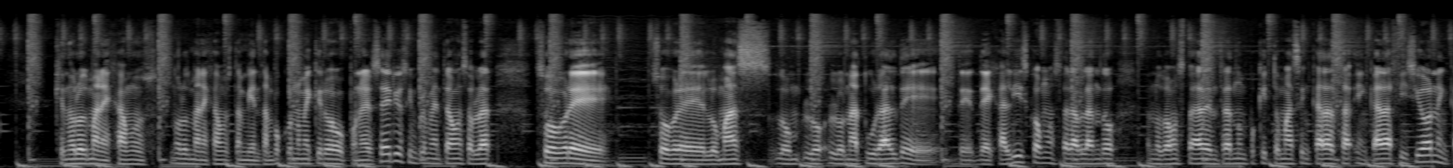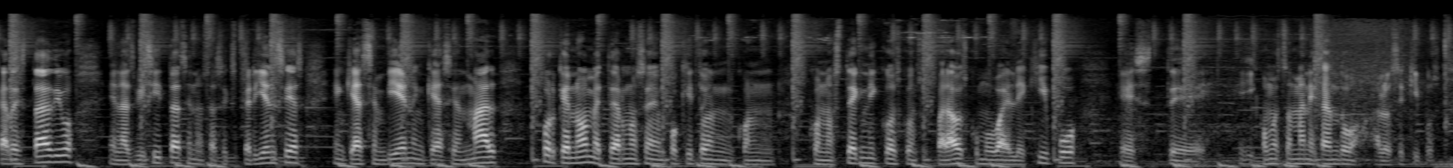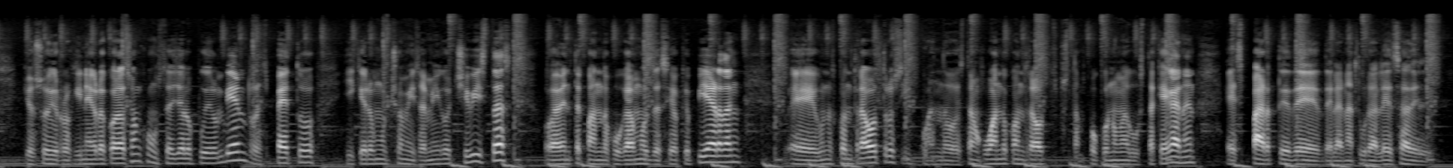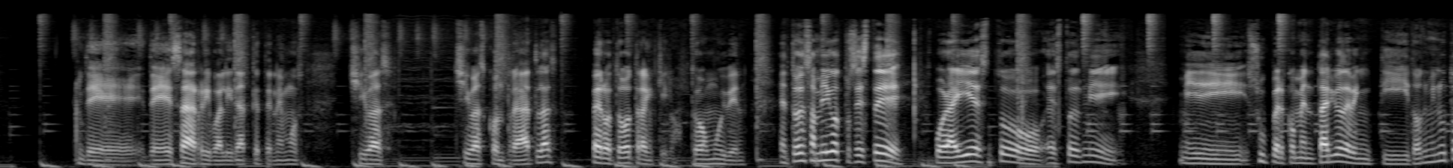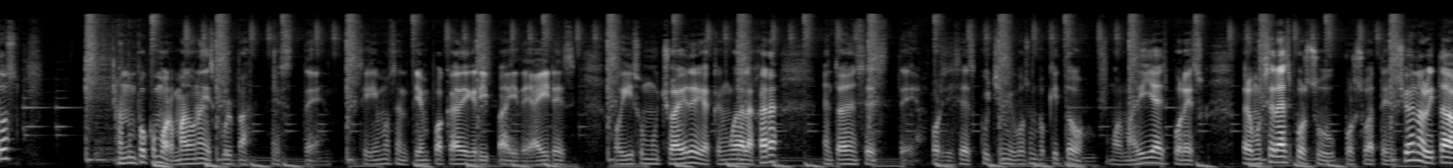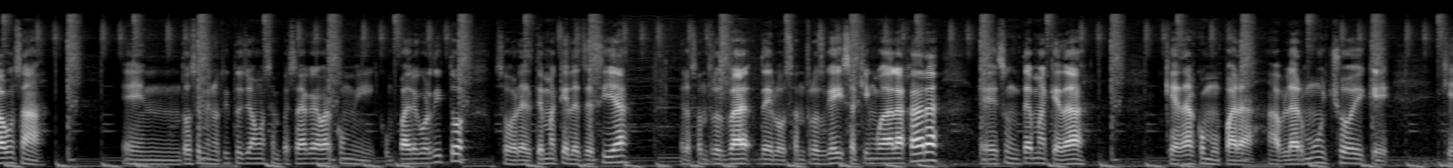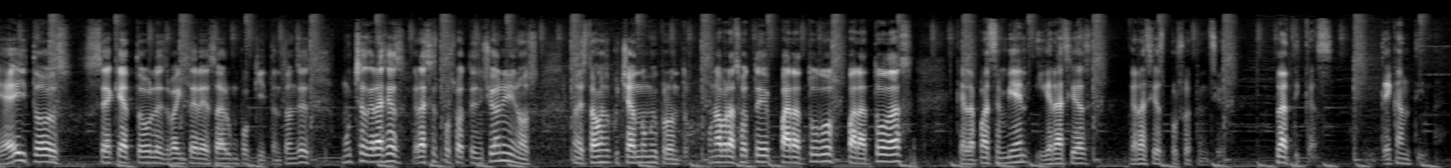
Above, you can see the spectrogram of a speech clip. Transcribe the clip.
que no los manejamos, no los manejamos tan bien. Tampoco no me quiero poner serio, simplemente vamos a hablar sobre sobre lo más lo, natural de, Jalisco. Vamos a estar hablando, nos vamos a estar adentrando un poquito más en cada, en cada afición, en cada estadio, en las visitas, en nuestras experiencias, en qué hacen bien, en qué hacen mal. ¿Por qué no meternos un poquito con, con, los técnicos, con sus parados, cómo va el equipo? Este, y cómo están manejando a los equipos. Yo soy rojinegro de corazón, como ustedes ya lo pudieron bien, respeto y quiero mucho a mis amigos chivistas. Obviamente cuando jugamos deseo que pierdan eh, unos contra otros y cuando están jugando contra otros pues tampoco no me gusta que ganen. Es parte de, la naturaleza del, de, de, esa rivalidad que tenemos Chivas, Chivas contra Atlas. Pero todo tranquilo, todo muy bien. Entonces amigos, pues este, por ahí esto, esto es mi, mi super comentario de 22 minutos. Ando un poco mormado, una disculpa. Este, seguimos en tiempo acá de gripa y de aires. Hoy hizo mucho aire acá en Guadalajara. Entonces, este, por si se escucha mi voz un poquito mormadilla, es por eso. Pero muchas gracias por su, por su atención. Ahorita vamos a, en 12 minutitos ya vamos a empezar a grabar con mi compadre gordito sobre el tema que les decía de los antros, de los antros gays aquí en Guadalajara. Es un tema que da quedar como para hablar mucho y que, que hey, todos, sé que a todos les va a interesar un poquito. Entonces, muchas gracias, gracias por su atención y nos estamos escuchando muy pronto. Un abrazote para todos, para todas, que la pasen bien y gracias, gracias por su atención. Pláticas de cantina.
